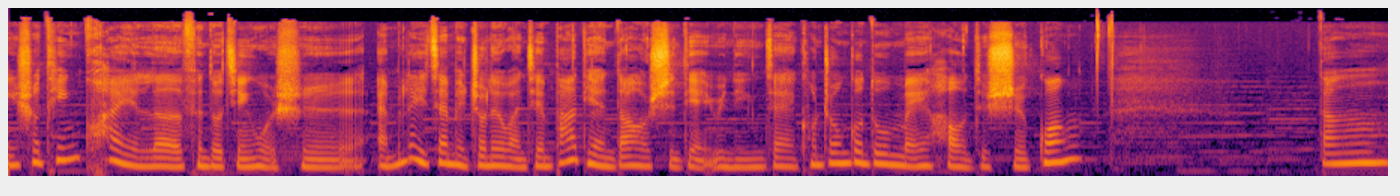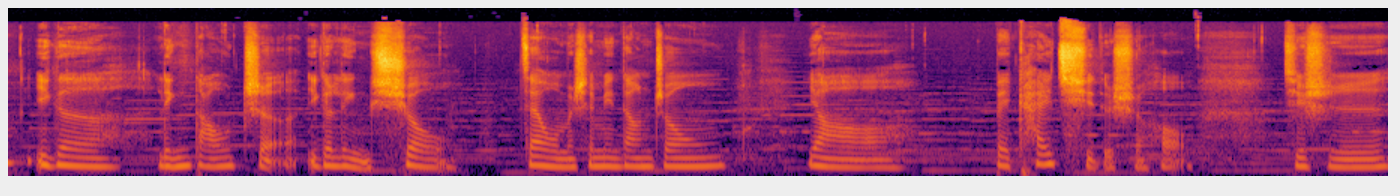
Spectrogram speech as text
迎收听《快乐奋斗经》，我是 Emily，在每周六晚间八点到十点，与您在空中共度美好的时光。当一个领导者、一个领袖，在我们生命当中要被开启的时候，其实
